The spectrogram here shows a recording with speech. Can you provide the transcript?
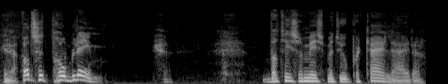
Ja. Wat is het probleem? Wat is er mis met uw partijleider?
